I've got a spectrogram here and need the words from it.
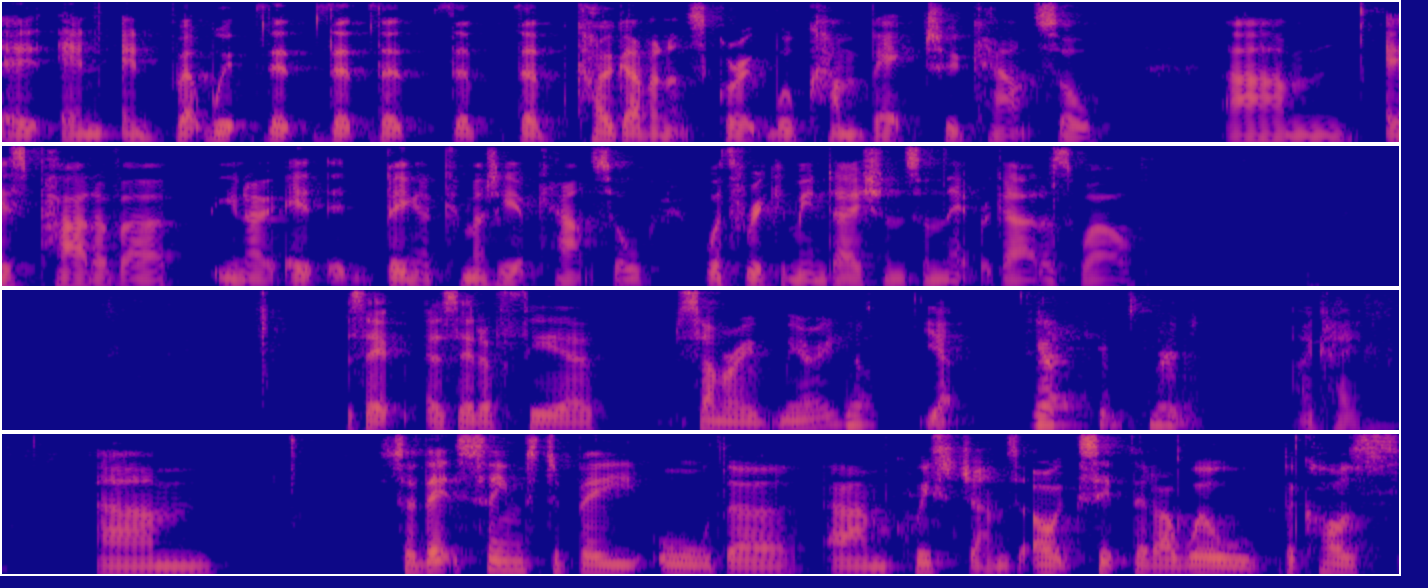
and and but we, the, the, the, the, the co-governance group will come back to council um, as part of a you know it, it being a committee of council with recommendations in that regard as well. Is that is that a fair summary, Mary? Yep. Yeah. Yep, that's right. Okay. Um, so that seems to be all the um, questions. Oh, except that I will because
